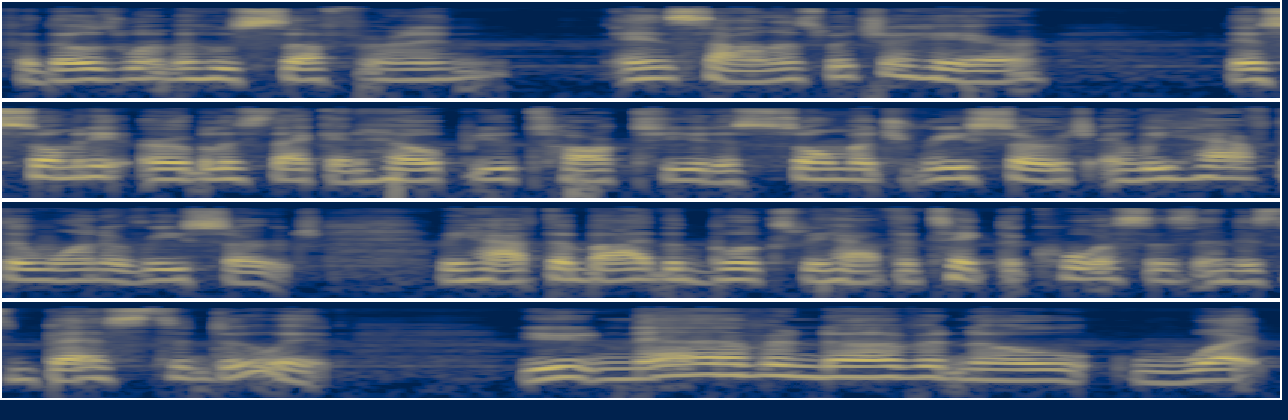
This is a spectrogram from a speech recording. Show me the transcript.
for those women who suffering in silence with your hair. There's so many herbalists that can help you, talk to you. There's so much research, and we have to want to research. We have to buy the books, we have to take the courses, and it's best to do it. You never, never know what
